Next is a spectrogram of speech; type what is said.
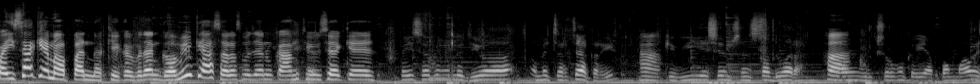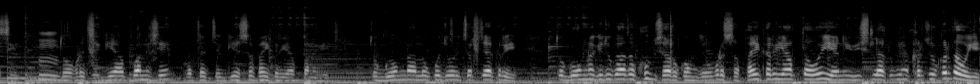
પૈસા કેમ આપવાનું નક્કી કર્યું? બધાને ગમ્યું કે આ સરસ મજાનું કામ થયું છે કે પૈસા બેન એટલે જેવા અમે ચર્ચા કરી કે વીએસએમ સંસ્થા દ્વારા વૃક્ષારોપણ કરી આપવામાં આવે છે તો આપણે જગ્યા આપવાની છે બધા જગ્યા સફાઈ કરી આપવાની છે. તો ગોમના લોકો જોડે ચર્ચા કરી તો ગોમને કીધું કે આ તો ખૂબ સારું કામ છે આપણે સફાઈ કરી આપતા હોઈએ અને વીસ લાખ રૂપિયા ખર્ચો કરતા હોઈએ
